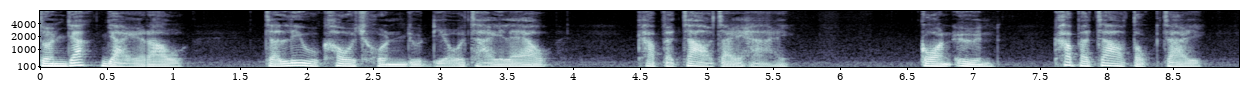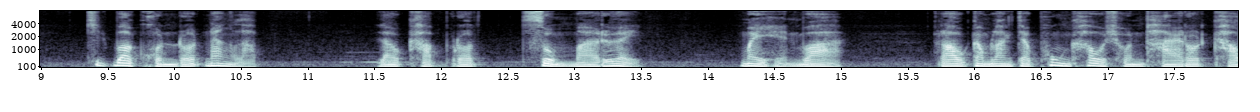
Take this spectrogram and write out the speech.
จนยักษ์ใหญ่เรา จะลิ้วเข้าชนอยู่เดี๋ยวใจแล้ว ข้าพเจ้าใจหาย ก่อนอื่น ข้าพเจ้าตกใจ คิดว่าคนรถนั่งหลับ แล้วขับรถสุ่มมาเรื่อย ไม่เห็นว่า เรากำลังจะพุ่งเข้าชนท้ายรถเขา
